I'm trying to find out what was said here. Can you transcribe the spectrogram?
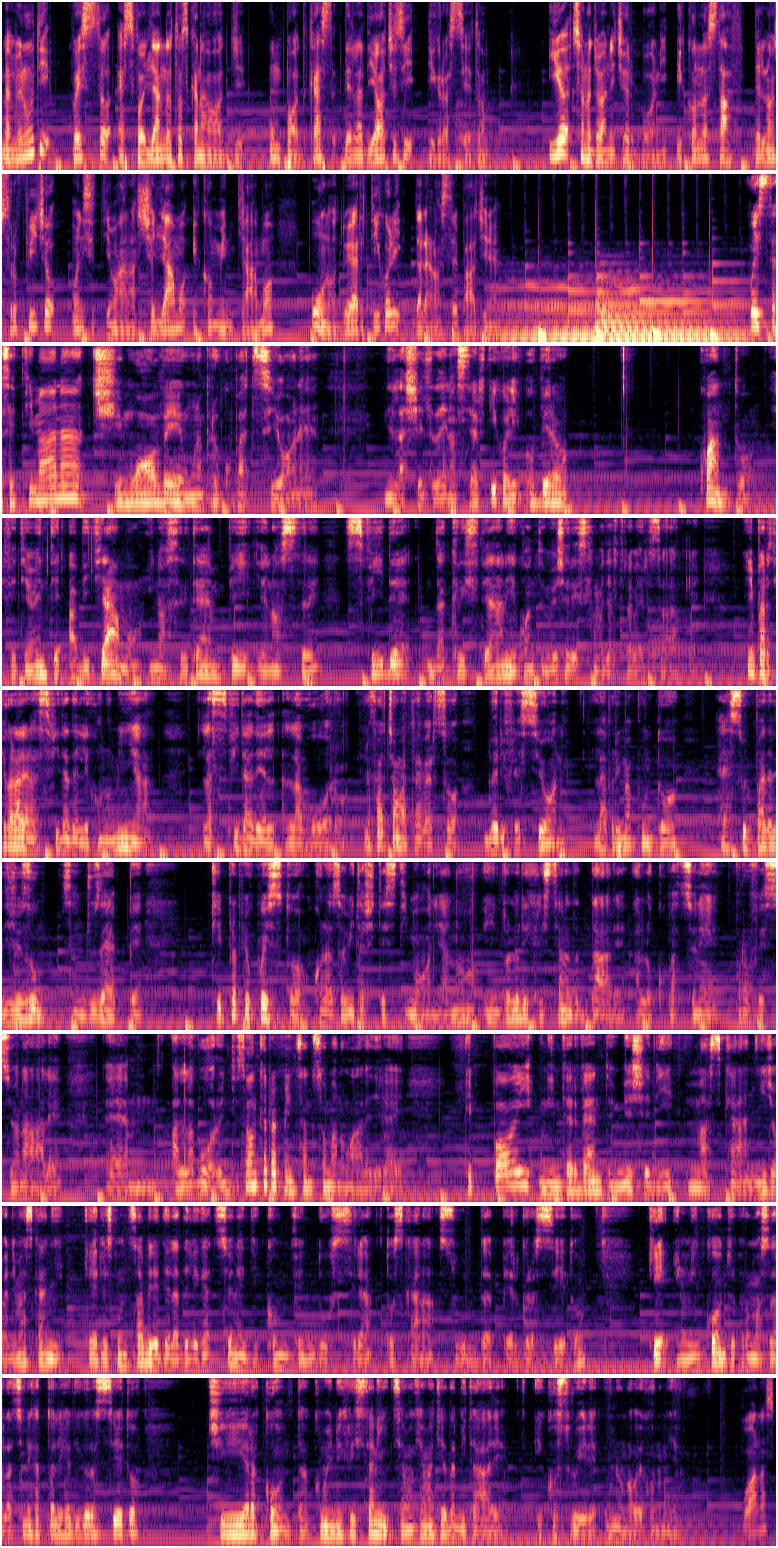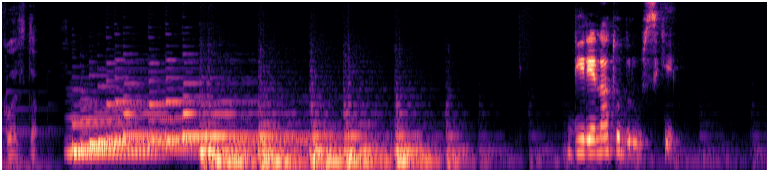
Benvenuti, questo è Sfogliando Toscana Oggi, un podcast della diocesi di Grosseto. Io sono Giovanni Cerboni e con lo staff del nostro ufficio ogni settimana scegliamo e commentiamo uno o due articoli dalle nostre pagine. Questa settimana ci muove una preoccupazione nella scelta dei nostri articoli, ovvero quanto effettivamente abitiamo i nostri tempi, le nostre sfide da cristiani e quanto invece rischiamo di attraversarle. In particolare la sfida dell'economia, la sfida del lavoro. Lo facciamo attraverso due riflessioni. La prima appunto è sul padre di Gesù, San Giuseppe, che proprio questo con la sua vita ci testimonia, no? il valore cristiano da dare all'occupazione professionale, ehm, al lavoro, inteso anche proprio in senso manuale direi e poi un intervento invece di Mascagni, Giovanni Mascagni, che è responsabile della delegazione di Confindustria Toscana Sud per Grosseto, che in un incontro promosso dall'Azione Cattolica di Grosseto ci racconta come noi cristiani siamo chiamati ad abitare e costruire una nuova economia. Buon ascolto! Di Renato Bruschi,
